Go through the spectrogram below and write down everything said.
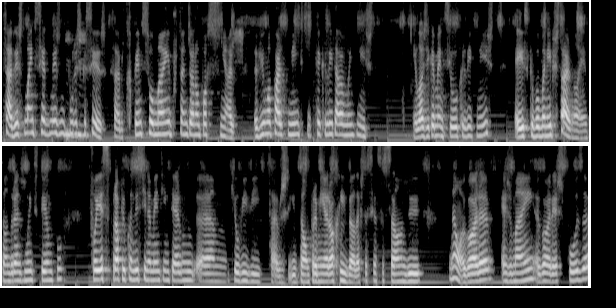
sabes? Este mindset mesmo de pura uhum. escassez, sabes? De repente sou mãe e, portanto, já não posso sonhar havia uma parte de mim que, que acreditava muito nisto. E logicamente, se eu acredito nisto, é isso que eu vou manifestar, não é? Então, durante muito tempo, foi esse próprio condicionamento interno um, que eu vivi, sabes? Então, para mim era horrível esta sensação de não, agora és mãe, agora és esposa,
